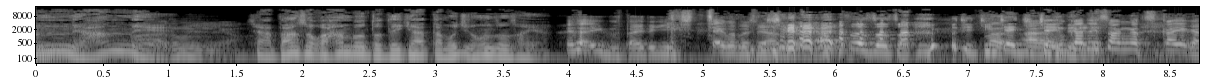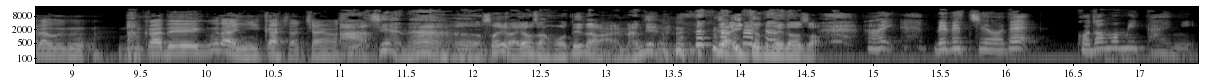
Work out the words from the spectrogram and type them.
んねん、あんねあるん。んや。じゃあ、絆創膏半分と出来上がったもうちの本尊さんや。えらい具体的に ちっちゃいことしてやる。そうそうそう。うちちっちゃいちっちゃいムカデさんが使いやから、うんムカデぐらいに生かしたんちゃいます？ああ、せやな。うん、そういえば、ようさん放ってたわ。なんで じゃあ、一曲目どうぞ。はい。ベベチオで子供みたいに。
